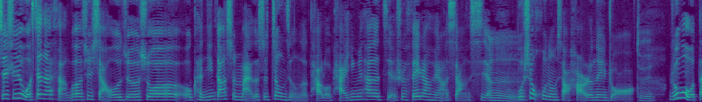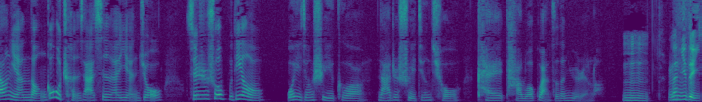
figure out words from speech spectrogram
其实我现在反过来去想，我觉得说，我肯定当时买的是正经的塔罗牌，因为它的解释非常非常详细，嗯，不是糊弄小孩的那种。对，如果我当年能够沉下心来研究，其实说不定我已经是一个拿着水晶球开塔罗馆子的女人了。嗯，那你得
